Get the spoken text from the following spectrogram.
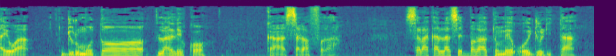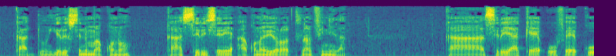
ayiwa jurumutɔ tilalen kɔ ka saga faga saraka lasebaga tun bɛ o joli ta ka don yerusalema kɔnɔ ka seresere a kɔnɔ yɔrɔ tilanfini la ka seereya kɛ o fɛ ko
